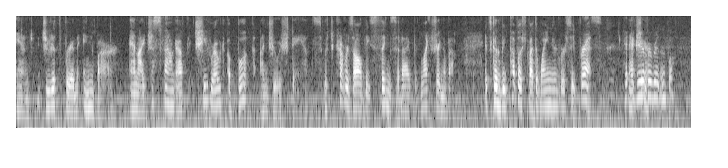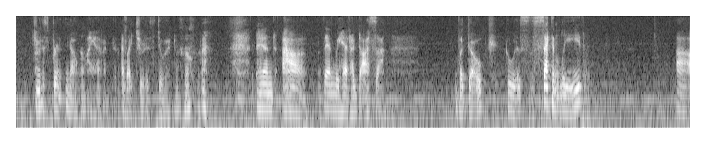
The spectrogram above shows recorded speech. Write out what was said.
And Judith Brin Ingber. And I just found out that she wrote a book on Jewish dance, which covers all these things that I've been lecturing about. It's going to be published by the Wayne University Press. Have you year. ever written a book? Judith Brin, no, No. I haven't. I'd like Judith to do it. and uh, then we had Hadassah Badoch, who is the second lead uh,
